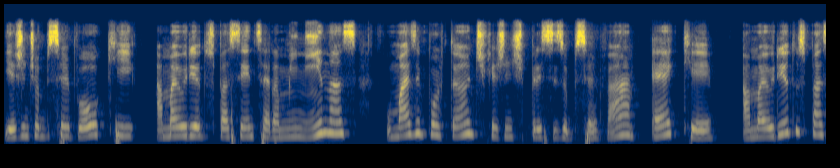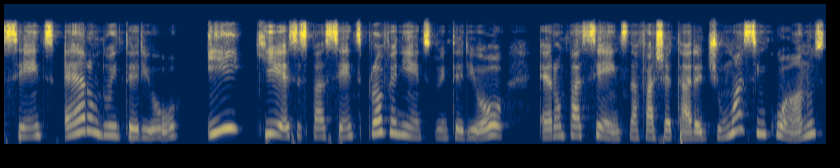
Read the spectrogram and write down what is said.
e a gente observou que a maioria dos pacientes eram meninas. O mais importante que a gente precisa observar é que a maioria dos pacientes eram do interior, e que esses pacientes provenientes do interior eram pacientes na faixa etária de 1 a 5 anos,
